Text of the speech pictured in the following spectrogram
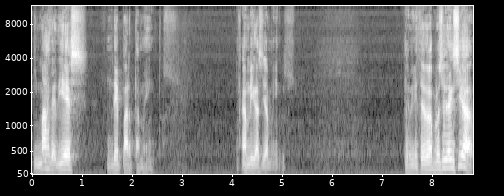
y más de diez departamentos. Amigas y amigos. El Ministerio de la Presidencia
